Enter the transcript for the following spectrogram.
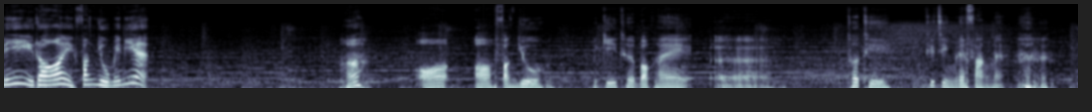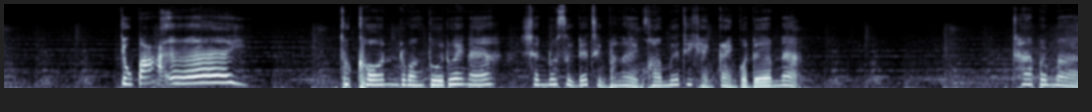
นี่รอยฟังอยู่ไหมเนี่ย ฮะ อ๋อ อ๋อ ฟังอยู่ เมื่อกี้เธอบอกให้ เอ่อ โทษทีที่จริงไม่ได้ฟังน่ะจุบ้าเอ้ย ทุกคนระวังตัวด้วยนะ ฉันรู้สึกได้ถึงพลังแห่งความมืดที่แข็งแกร่งกว่าเดิมน่ะ ถ้าประมาท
